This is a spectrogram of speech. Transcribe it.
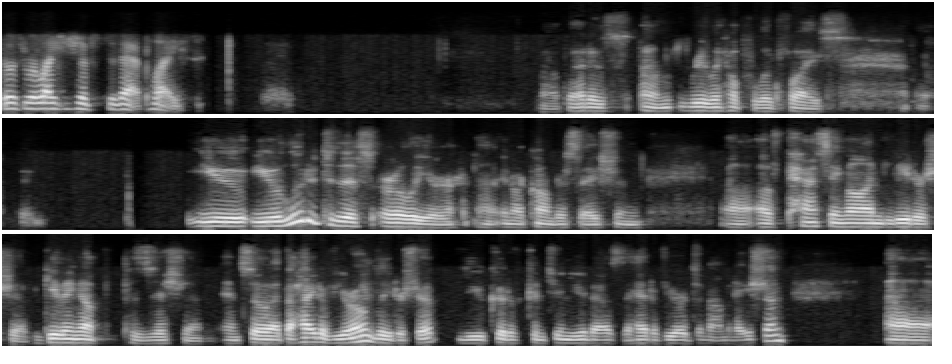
those relationships to that place. Wow, that is um, really helpful advice. You you alluded to this earlier uh, in our conversation uh, of passing on leadership, giving up position. And so, at the height of your own leadership, you could have continued as the head of your denomination, uh,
